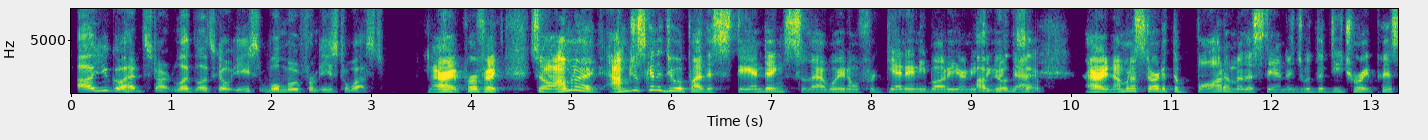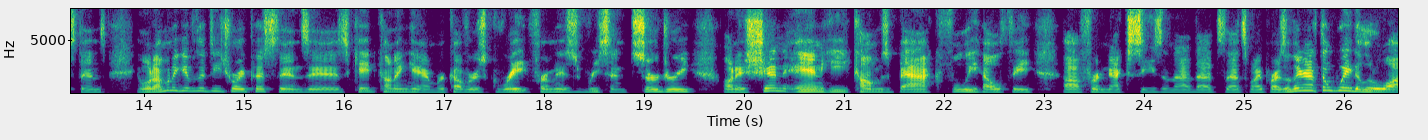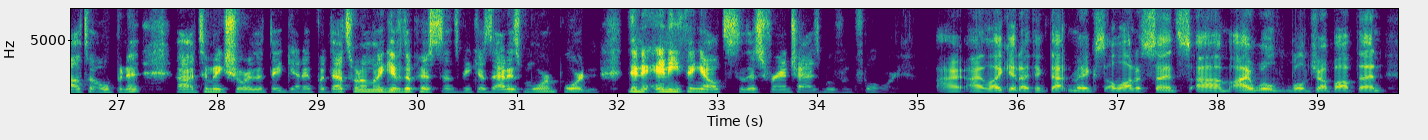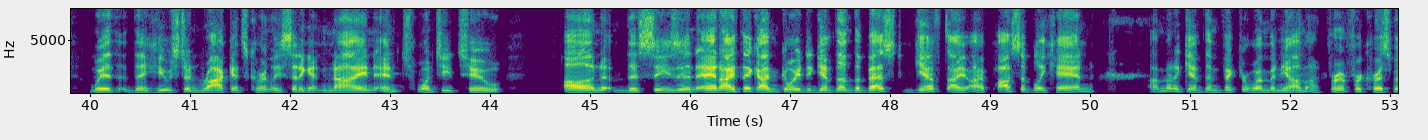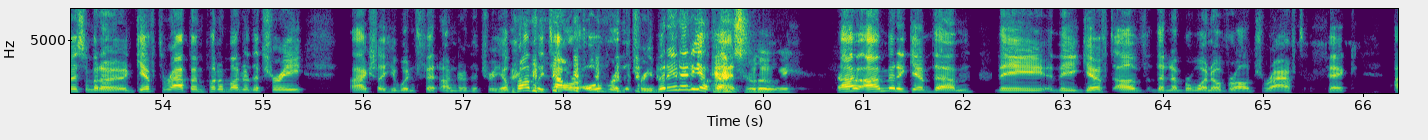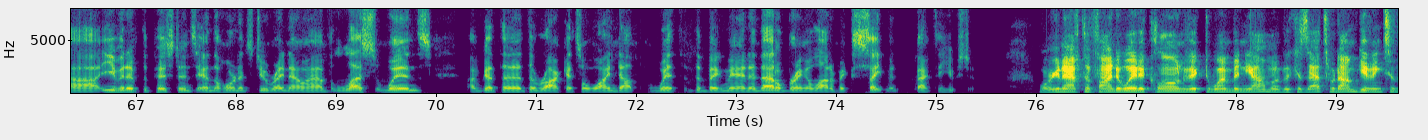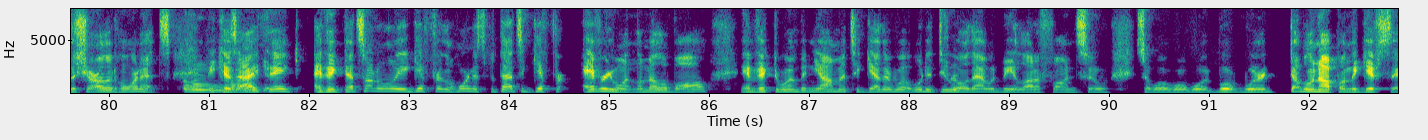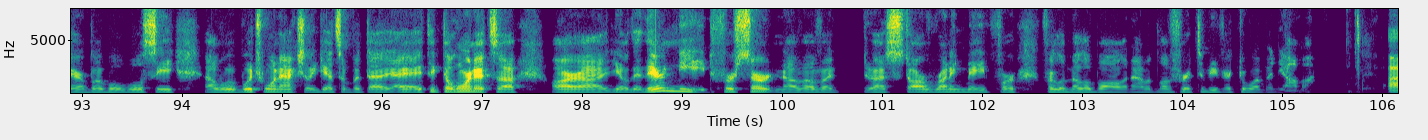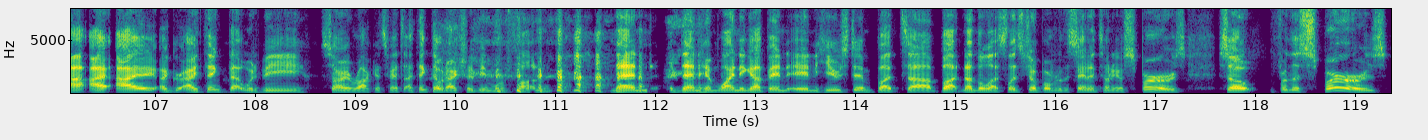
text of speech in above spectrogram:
Uh, you go ahead and start. Let, let's go east. We'll move from east to west. All right, perfect. So I'm gonna I'm just gonna do it by the standings, so that way I don't forget anybody or anything like that. Same. All right, I'm going to start at the bottom of the standings with the Detroit Pistons. And what I'm going to give the Detroit Pistons is Cade Cunningham recovers great from his recent surgery on his shin, and he comes back fully healthy uh, for next season. That that's that's my present. They're going to have to wait a little while to open it uh, to make sure that they get it, but that's what I'm going to give the Pistons because that is more important than anything else to this franchise moving forward. I, I like it. I think that makes a lot of sense. Um, I will will jump off then with the Houston Rockets currently sitting at 9 and 22 on the season. And I think I'm going to give them the best gift I, I possibly can. I'm going to give them Victor Wembanyama for, for Christmas. I'm going to gift wrap him, put him under the tree. Actually, he wouldn't fit under the tree. He'll probably tower over the tree. But in any event, absolutely, I, I'm going to give them the the gift of the number one overall draft pick uh, even if the Pistons and the Hornets do right now have less wins I've got the the Rockets will wind up with the big man, and that'll bring a lot of excitement back to Houston. We're gonna have to find a way to clone Victor Wembanyama because that's what I'm giving to the Charlotte Hornets. Ooh, because I, like I think I think that's not only a gift for the Hornets, but that's a gift for everyone. LaMelo Ball and Victor Wembanyama together. What would it do? True. Oh, that would be a lot of fun. So so we're we're, we're, we're doubling up on the gifts there, but we'll we'll see uh, which one actually gets them. But I, I think the Hornets uh, are uh, you know their need for certain of, of a, a star running mate for for LaMelo Ball, and I would love for it to be Victor Wembanyama. I I agree. I think that would be sorry, Rockets fans. I think that would actually be more fun than than him winding up in in Houston. But uh, but nonetheless, let's jump over to the San Antonio Spurs. So for the Spurs,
